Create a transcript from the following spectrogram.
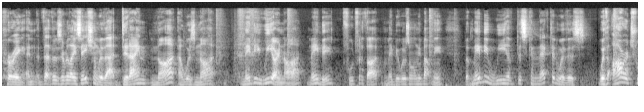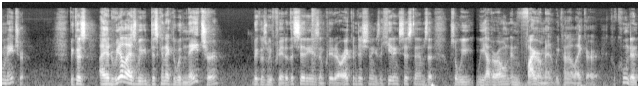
purring and that there's a realization with that. Did i not? I was not maybe we are not maybe food for thought maybe it was only about me but maybe we have disconnected with this, with our true nature. Because I had realized we disconnected with nature because we've created the cities and created our air conditionings, the heating systems. so we, we have our own environment. We kind of like are cocooned in.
